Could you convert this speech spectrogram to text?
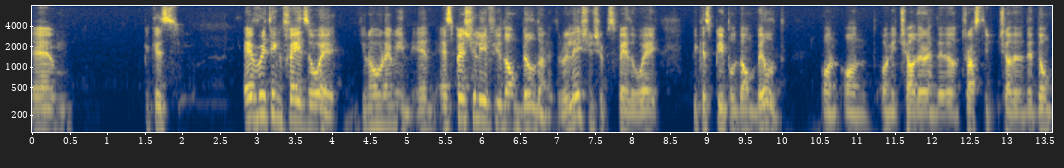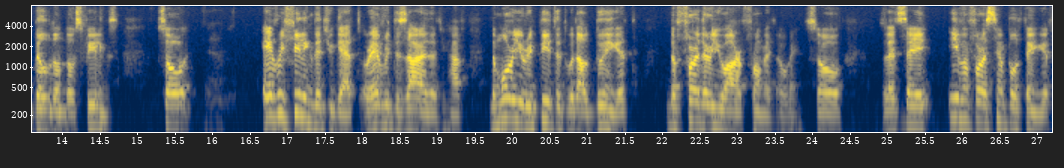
um, because everything fades away. You know what I mean? And especially if you don't build on it, relationships fade away because people don't build on on on each other and they don't trust each other. They don't build on those feelings. So every feeling that you get or every desire that you have, the more you repeat it without doing it, the further you are from it away. So let's say even for a simple thing if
